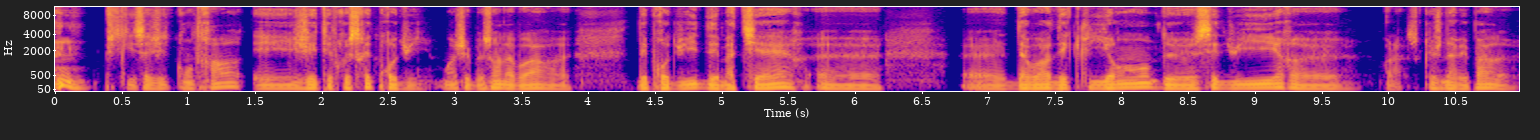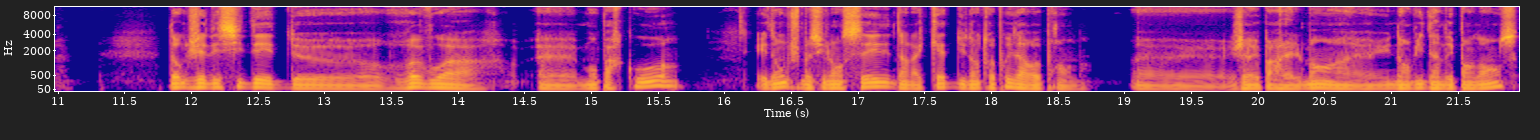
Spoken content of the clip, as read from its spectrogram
puisqu'il s'agit de contrats, et j'ai été frustré de produits. Moi, j'ai besoin d'avoir euh, des produits, des matières, euh, euh, d'avoir des clients, de séduire, voilà, ce que je n'avais pas. Donc, j'ai décidé de revoir mon parcours, et donc je me suis lancé dans la quête d'une entreprise à reprendre. J'avais parallèlement une envie d'indépendance.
